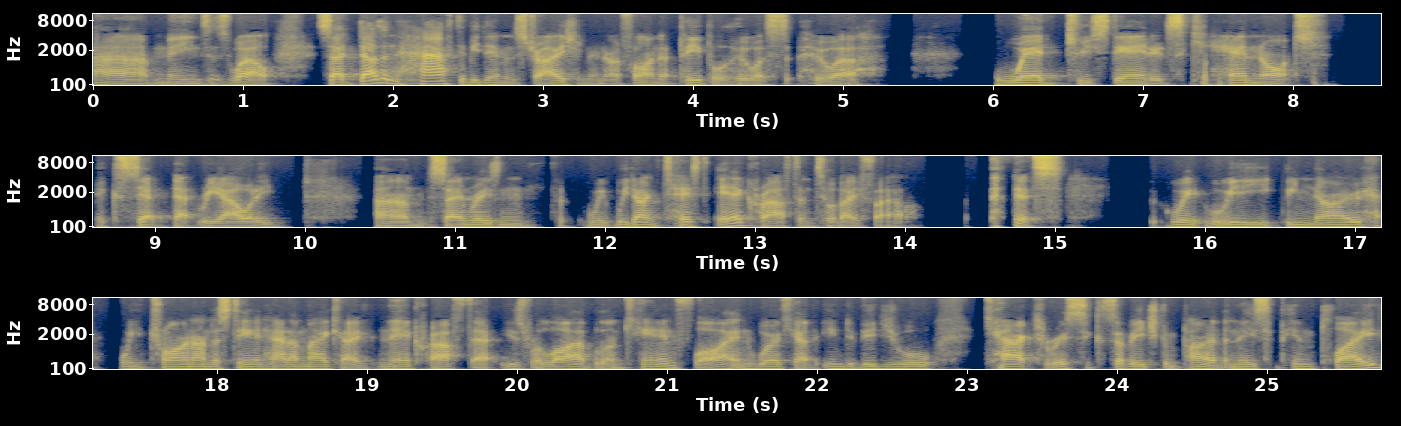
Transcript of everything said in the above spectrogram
uh, means as well. So it doesn't have to be demonstration. And I find that people who are who are wed to standards cannot accept that reality. Um, same reason we, we don't test aircraft until they fail. it's we we we know we try and understand how to make a, an aircraft that is reliable and can fly and work out the individual characteristics of each component that needs to be in play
